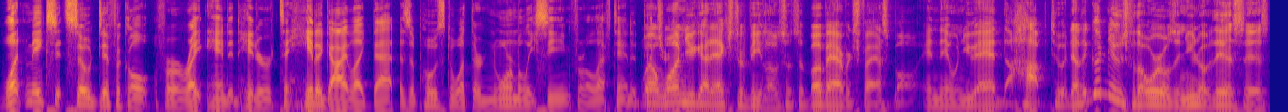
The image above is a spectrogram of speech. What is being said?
What makes it so difficult for a right-handed hitter to hit a guy like that as opposed to what they're normally seeing from a left-handed pitcher? Well, one, you got extra velo, so it's above average fastball. And then when you add the hop to it. Now, the good news for the Orioles, and you know this, is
